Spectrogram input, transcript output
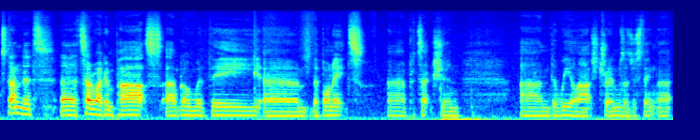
standard uh, Terrawagen parts. I've gone with the um, the bonnet uh, protection and the wheel arch trims. I just think that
